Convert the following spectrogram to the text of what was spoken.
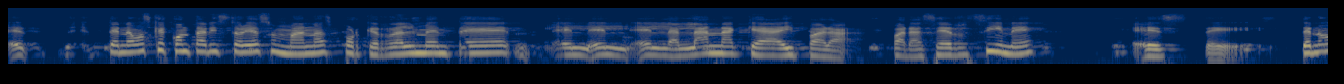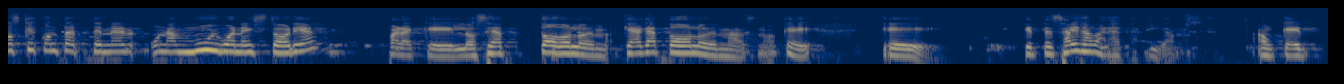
eh, tenemos que contar historias humanas porque realmente la lana que hay para, para hacer cine, este, tenemos que contar, tener una muy buena historia para que lo sea todo lo demás, que haga todo lo demás, ¿no? Que te salga barata, digamos, aunque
